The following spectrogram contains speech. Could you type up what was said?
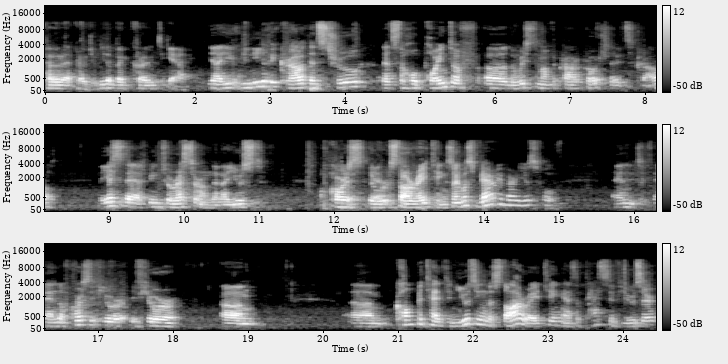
power of a crowd. You need a big crowd to get it. Yeah, you, you need a big crowd, that's true. That's the whole point of uh, the wisdom of the crowd approach, that it's a crowd. Yesterday I've been to a restaurant and I used, of course, the star rating. So it was very, very useful. And, and of course, if you're, if you're um, um, competent in using the star rating as a passive user,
